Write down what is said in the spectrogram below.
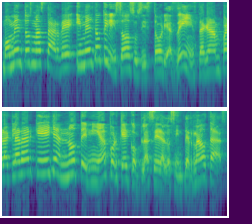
Momentos más tarde, Imelda utilizó sus historias de Instagram para aclarar que ella no tenía por qué complacer a los internautas.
